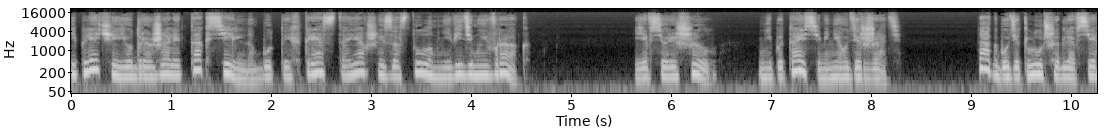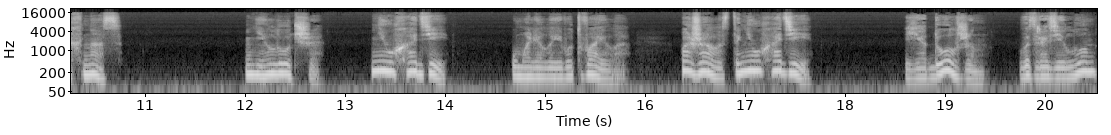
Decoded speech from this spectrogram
и плечи ее дрожали так сильно, будто их тряс стоявший за стулом невидимый враг. «Я все решил. Не пытайся меня удержать. Так будет лучше для всех нас». «Не лучше. Не уходи», — умоляла его Твайла. «Пожалуйста, не уходи». «Я должен», — возразил он,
